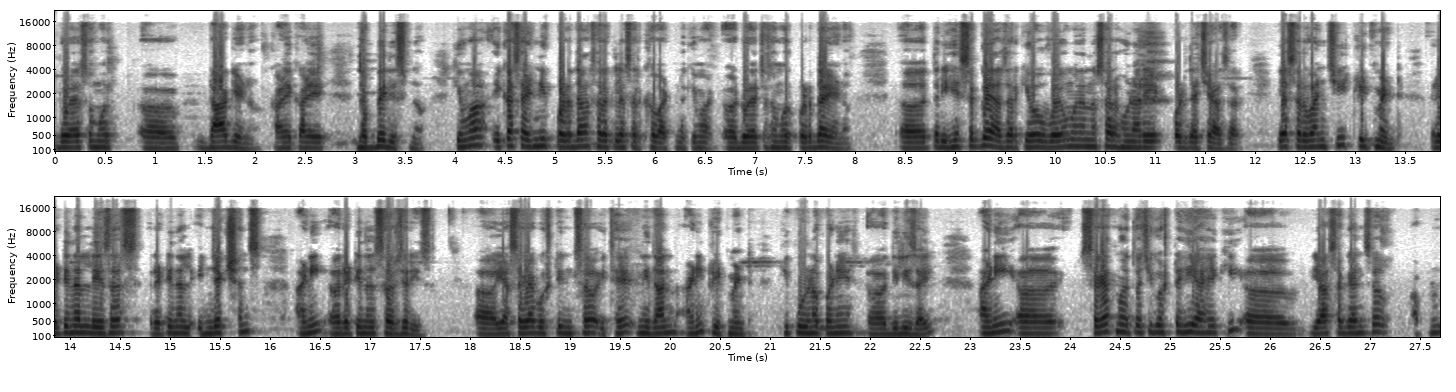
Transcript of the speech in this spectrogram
डोळ्यासमोर डाग येणं काळे काळे धब्बे दिसणं किंवा एका साईडनी पडदा सरकल्यासारखं वाटणं किंवा डोळ्याच्या समोर पडदा येणं. तरी हे सगळे आजार किंवा वयोमानानुसार होणारे पडद्याचे आजार या सर्वांची treatment retinal lasers retinal injections आणि रेटिनल सर्जरीज या सगळ्या गोष्टींचं इथे निदान आणि ट्रीटमेंट ही पूर्णपणे दिली जाईल. आणि सगळ्यात महत्त्वाची गोष्ट ही आहे की या सगळ्यांचं आपण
